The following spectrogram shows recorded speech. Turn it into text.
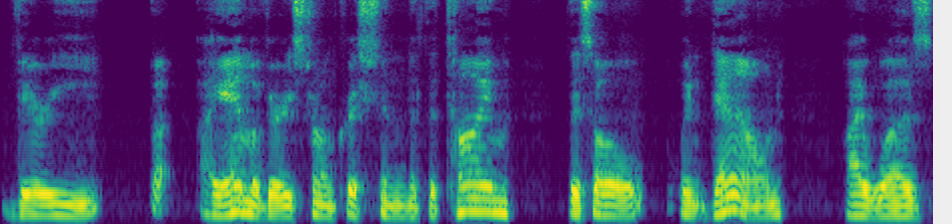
very, uh, I am a very strong Christian. At the time this all went down, I was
